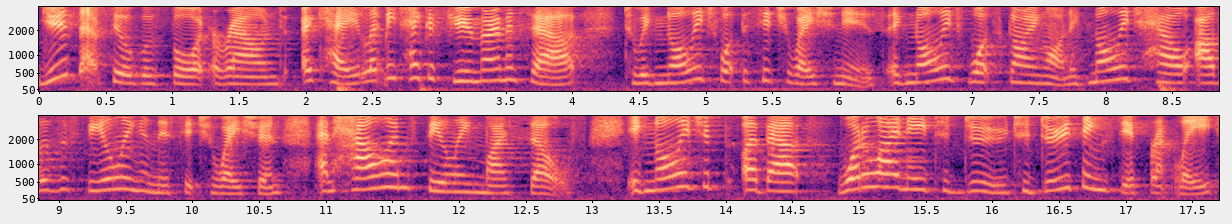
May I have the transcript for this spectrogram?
use that feel good thought around, okay, let me take a few moments out to acknowledge what the situation is, acknowledge what's going on, acknowledge how others are feeling in this situation and how I'm feeling myself. Acknowledge about what do I need to do to do things differently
